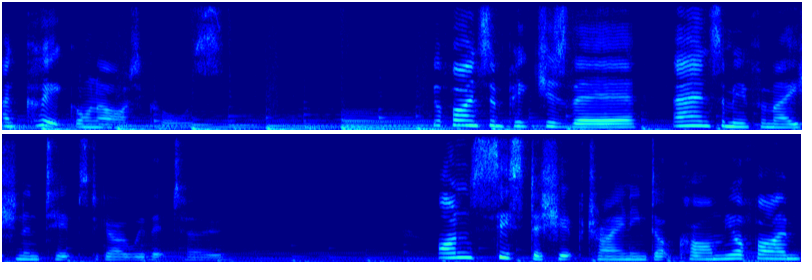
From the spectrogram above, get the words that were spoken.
and click on articles. You'll find some pictures there and some information and tips to go with it too. On sistershiptraining.com, you'll find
